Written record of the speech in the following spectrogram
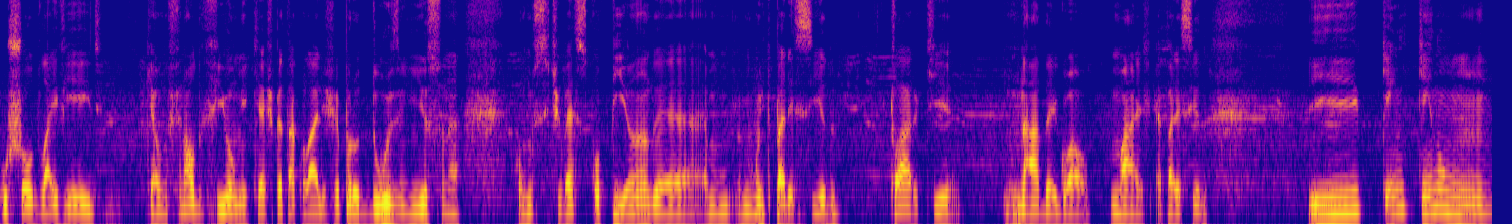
o show do Live Aid, que é no final do filme, que é espetacular. Eles reproduzem isso, né? Como se estivesse copiando, é, é muito parecido. Claro que nada é igual, mas é parecido. E quem, quem não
